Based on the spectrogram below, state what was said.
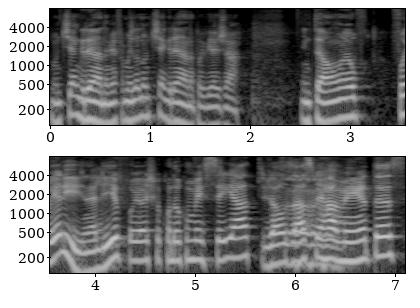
Não tinha grana, minha família não tinha grana para viajar. Então eu foi ali, né? Ali foi, acho que quando eu comecei a já usar as ferramentas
